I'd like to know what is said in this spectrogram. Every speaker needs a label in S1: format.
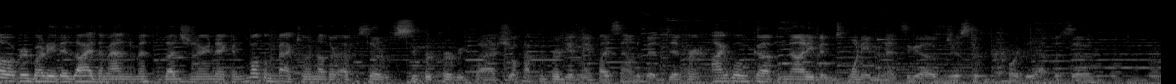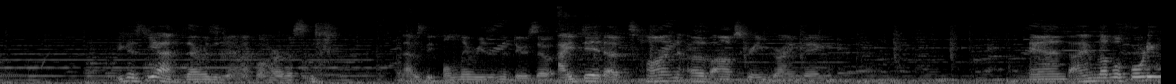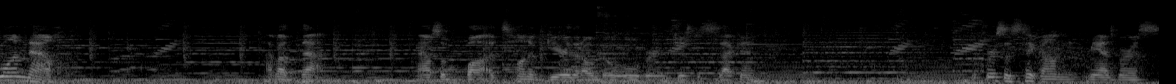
S1: Hello everybody, it is I, the man, the myth, the legendary Nick, and welcome back to another episode of Super Kirby Clash. You'll have to forgive me if I sound a bit different. I woke up not even 20 minutes ago just to record the episode. Because yeah, there was a gem apple harvest. and that was the only reason to do so. I did a ton of off-screen grinding. And I'm level 41 now. How about that? I also bought a ton of gear that I'll go over in just a second. But first, let's take on Miasmerus.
